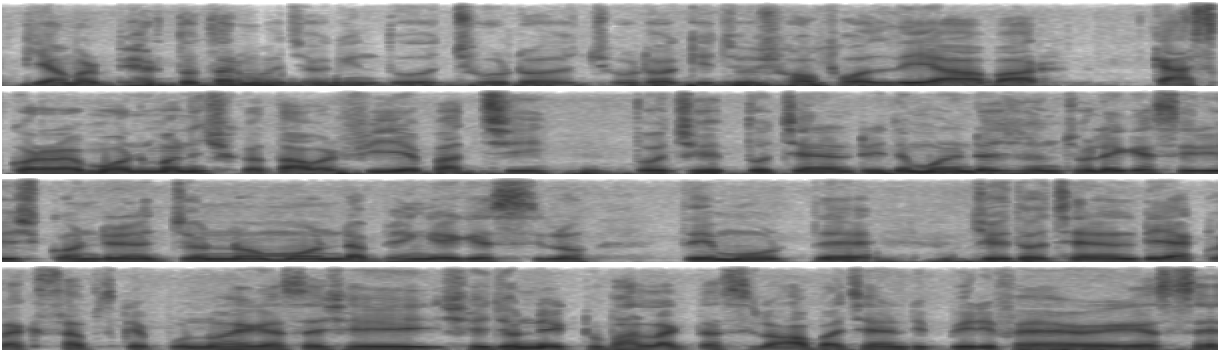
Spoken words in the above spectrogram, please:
একটি আমার ব্যর্থতার মাঝেও কিন্তু ছোট ছোট কিছু সফল দিয়ে আবার কাজ করার মন মানসিকতা আবার ফিরে পাচ্ছি। তো যেহেতু চ্যানেলটিতে মনিটাইজেশন চলে গেছে রিউজ কন্টেন্টের জন্য মনটা ভেঙে গেছিল তো এই মুহূর্তে যেহেতু চ্যানেলটি এক লাখ সাবস্ক্রাইব পূর্ণ হয়ে গেছে, সেই সেই জন্য একটু ভালো লাগতেছিলো। আবার চ্যানেলটি ভেরিফাই হয়ে গেছে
